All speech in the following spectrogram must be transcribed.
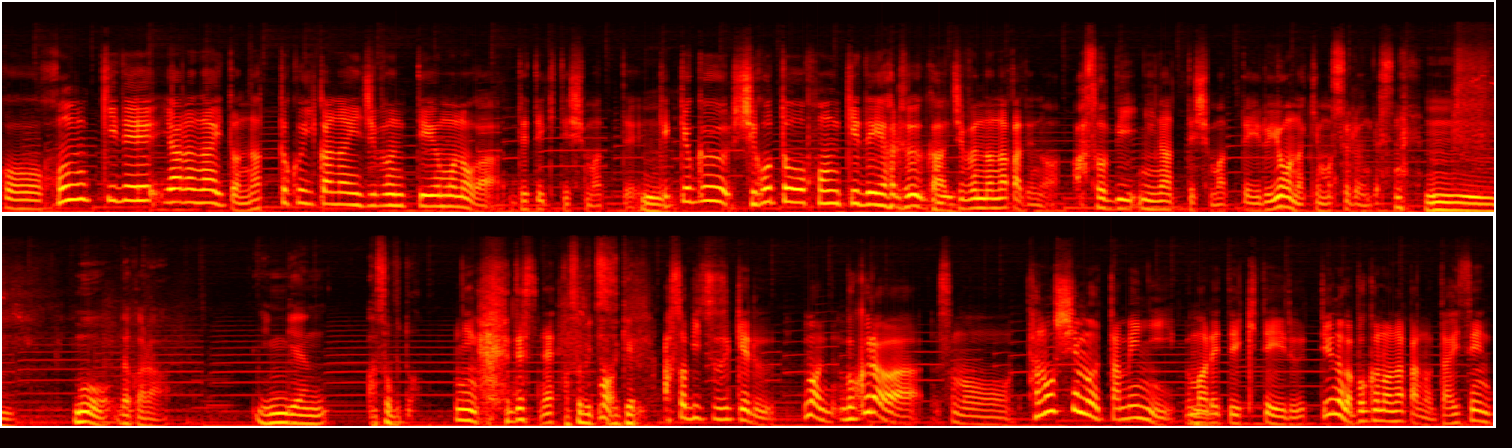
こう本気でやらないと納得いかない自分っていうものが出てきてしまって、うん、結局仕事を本気でやるが自分の中での遊びになってしまっているような気もするんですね。うん。もうだから人間遊ぶと人ですね。遊び続ける。遊び続ける、まあ、僕らはその楽しむために生まれてきているっていうのが僕の中の大前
